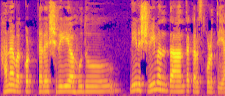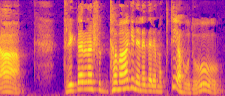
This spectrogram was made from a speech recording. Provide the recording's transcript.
ಹಣವ ಕೊಟ್ಟರೆ ಶ್ರೀಯಹುದು. ನೀನು ಶ್ರೀಮಂತ ಅಂತ ಕರೆಸ್ಕೊಳ್ತೀಯಾ? ತ್ರಿಕರಣ ಶುದ್ಧವಾಗಿ ನೆನೆದರೆ ಮುಕ್ತಿ ಹೌದು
